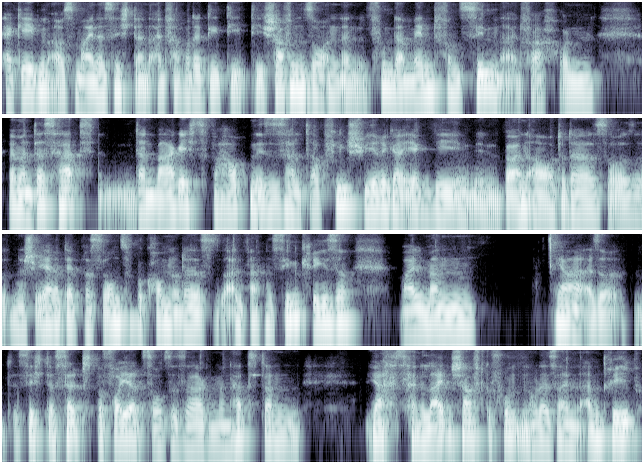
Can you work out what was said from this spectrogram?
ergeben aus meiner Sicht dann einfach oder die, die, die schaffen so ein, ein, Fundament von Sinn einfach. Und wenn man das hat, dann wage ich zu behaupten, ist es halt auch viel schwieriger, irgendwie in, in Burnout oder so, so, eine schwere Depression zu bekommen oder das ist einfach eine Sinnkrise, weil man ja, also sich das selbst befeuert sozusagen. Man hat dann ja seine Leidenschaft gefunden oder seinen Antrieb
